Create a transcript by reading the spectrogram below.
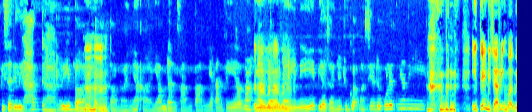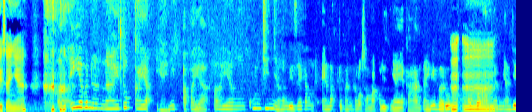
Bisa dilihat dari bahan utamanya ayam dan santan ya kan Phil. Nah benar, ayamnya benar. ini biasanya juga masih ada kulitnya nih. Bener. Itu yang dicari Mbak biasanya. Eh, iya benar. Nah itu kayak ya ini apa ya eh, yang kuncinya kan biasanya kan enak tuh kan kalau sama kulitnya ya kan. Nah ini baru Mm-mm. opor ayamnya aja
